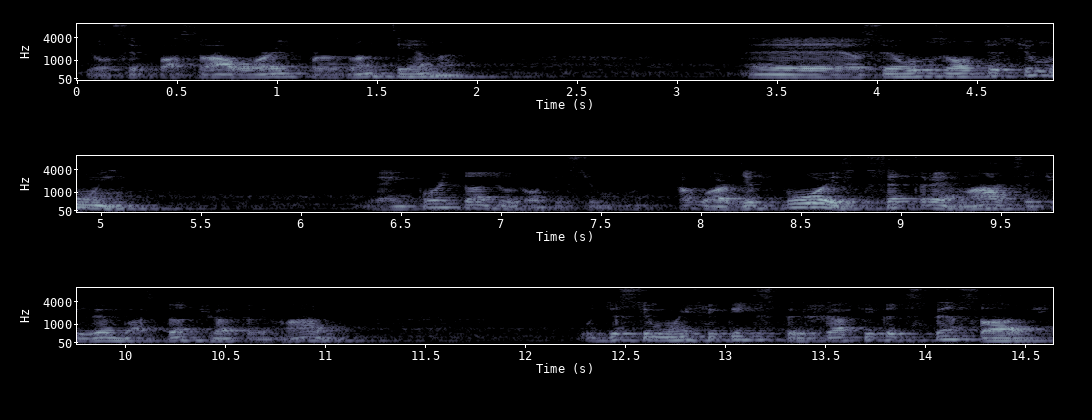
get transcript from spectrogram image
que você passar a ordem para as antenas, é, você usar o testemunho. É importante usar o testemunho. Agora, depois que você treinar, que você tiver bastante já treinado, o testemunho fica, já fica dispensável.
